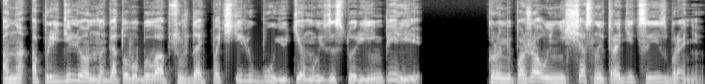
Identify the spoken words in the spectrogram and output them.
Она определенно готова была обсуждать почти любую тему из истории империи, кроме, пожалуй, несчастной традиции избрания.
